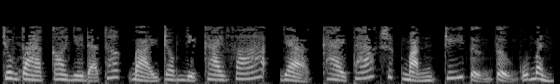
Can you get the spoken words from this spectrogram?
chúng ta coi như đã thất bại trong việc khai phá và khai thác sức mạnh trí tưởng tượng của mình.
